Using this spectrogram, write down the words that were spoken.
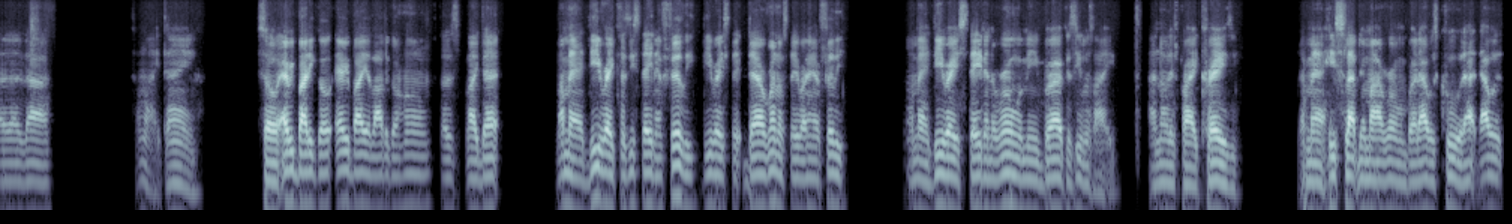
da da da. I'm like, dang. So everybody go, everybody allowed to go home. It's like that. My man D Ray, because he stayed in Philly. D Ray, Darryl Reynolds stayed right here in Philly. My man D Ray stayed in the room with me, bro, because he was like, I know this probably crazy. But man, he slept in my room, bro. That was cool. That that was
